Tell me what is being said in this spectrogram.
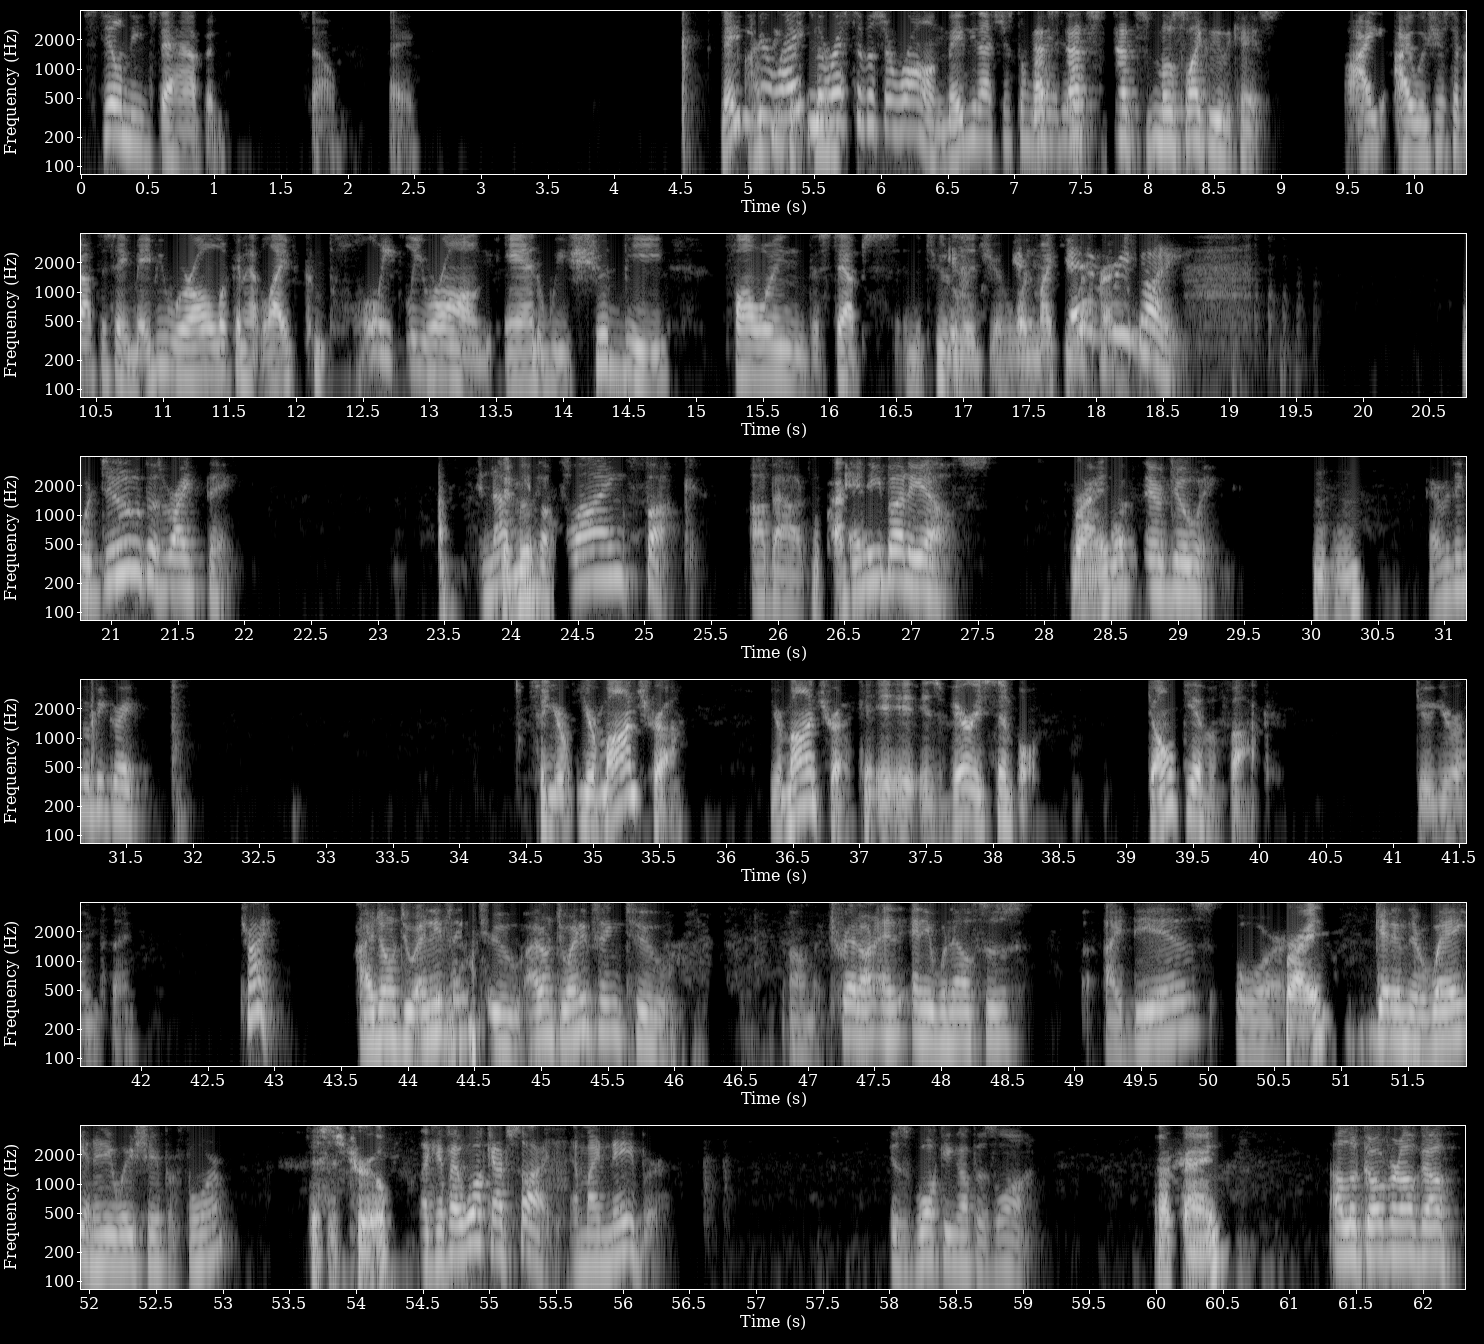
still needs to happen. So, hey, maybe I you're right and the rest of us are wrong. Maybe that's just the way That's it is. that's that's most likely the case. I I was just about to say maybe we're all looking at life completely wrong, and we should be following the steps and the tutelage of one Mikey everybody would do the right thing and not give a flying fuck about Okay. anybody else Right. what they're doing, hmm everything would be great. So your your mantra, your mantra is very simple. Don't give a fuck. Do your own thing. Try. I don't do anything to. I don't do anything to um, tread on any, anyone else's ideas or Right. get in their way in any way, shape, or form. This is true. Like if I walk outside and my neighbor is walking up his lawn, Okay. I'll look over and I'll go,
